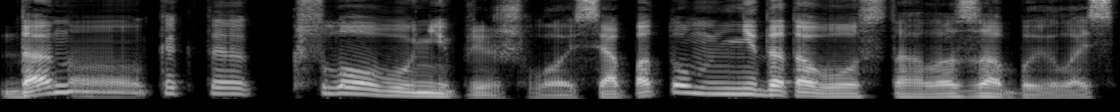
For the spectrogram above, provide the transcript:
Да, но как-то к слову не пришлось, а потом не до того стало, забылось.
